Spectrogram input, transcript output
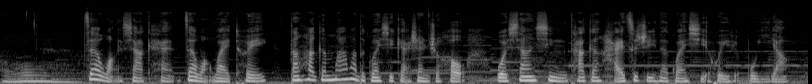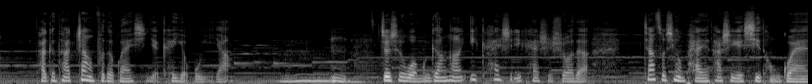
哦，再往下看，再往外推，当他跟妈妈的关系改善之后，我相信他跟孩子之间的关系也会有不一样，他跟他丈夫的关系也可以有不一样。嗯嗯，就是我们刚刚一开始一开始说的，家族系统排列它是一个系统观，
